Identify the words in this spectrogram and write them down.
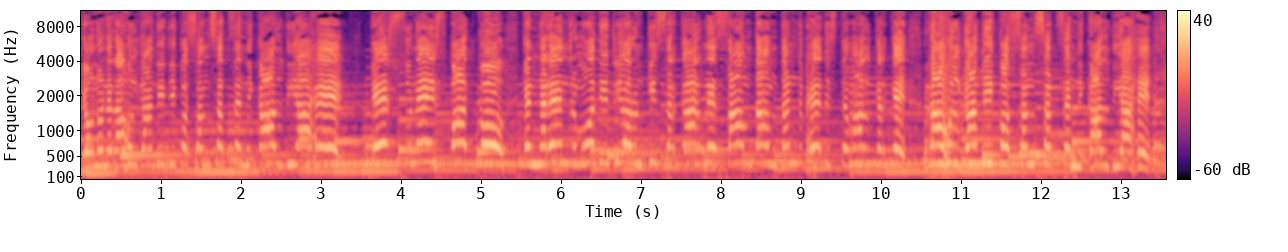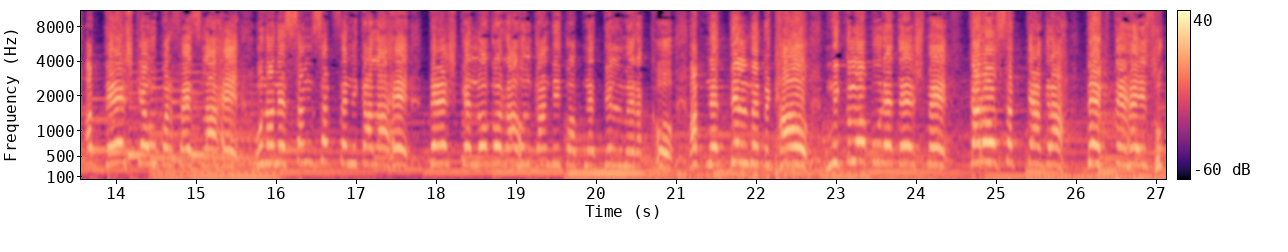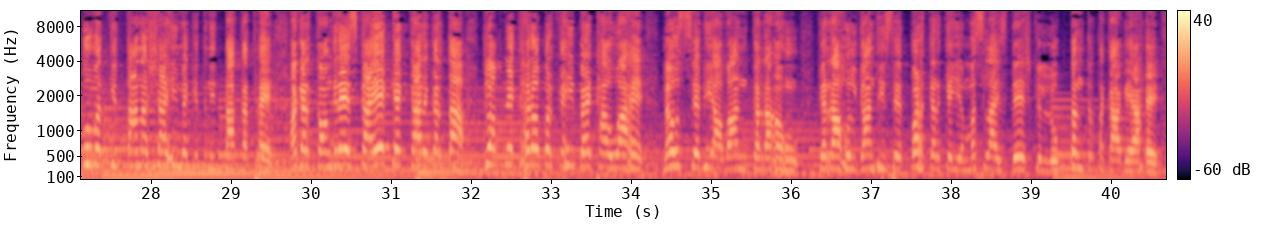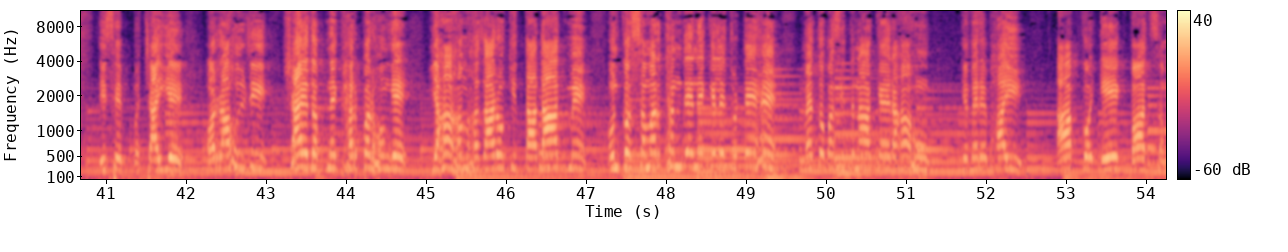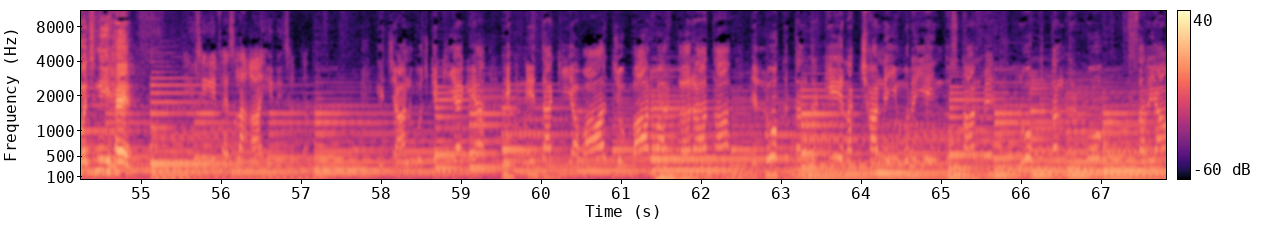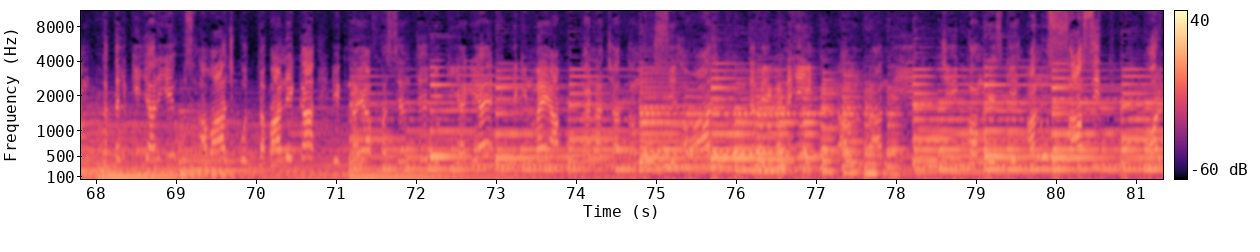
कि उन्होंने राहुल गांधी जी को संसद से निकाल दिया है। देश सुने इस बात को कि नरेंद्र मोदी जी और उनकी सरकार ने साम दाम दंड भेद इस्तेमाल करके राहुल गांधी को संसद से निकाल दिया है। अब देश के ऊपर फैसला है। उन्होंने संसद से निकाला है। देश के लोगों, राहुल गांधी को अपने दिल में रखो, अपने दिल में बिठाओ। निकलो पूरे देश में। करो सत्याग्रह। देखते इस हुकूमत की तानाशाही में कितनी ताकत है? अगर कांग्रेस का एक एक कार्यकर्ता जो अपने घरों पर कहीं बैठा हुआ है, मैं उससे भी आह्वान कर रहा हूँ कि राहुल गांधी से बढ़ करके ये मसला इस देश के लोकतंत्र तक आ गया है। इसे बचाइए। और राहुल जी, शायद अपने घर पर होंगे। यहाँ हम हज़ारों की तादाद में उनको समर्थन देने के लिए जुटे हैं। मैं तो बस इतना कह रहा हूँ कि मेरे भाई, आपको एक बात समझनी है। आ ही नहीं सकता था। ये जानबूझ के किया गया एक नेता की आवाज़ जो बार बार कह रहा था, ये लोकतंत्र की रक्षा नहीं हो रही है हिंदुस्तान में। लोकतंत्र को सरेआम कत्ल की जा रही है। उस आवाज़ को दबाने का एक नया पसंद है जो किया गया है। लेकिन मैं आपको कहना चाहता हूँ इससे आवाज़ दबेगा नहीं। राहुल गांधी जी कांग्रेस के अनुशासित और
